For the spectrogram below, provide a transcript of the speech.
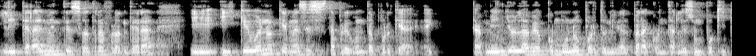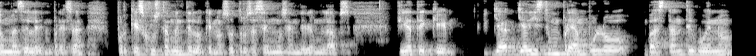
literalmente es otra frontera y, qué bueno que me haces esta pregunta porque eh, también yo la veo como una oportunidad para contarles un poquito más de la empresa, porque es justamente lo que nosotros hacemos en Derium Labs. Fíjate que ya, ya diste un preámbulo bastante bueno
